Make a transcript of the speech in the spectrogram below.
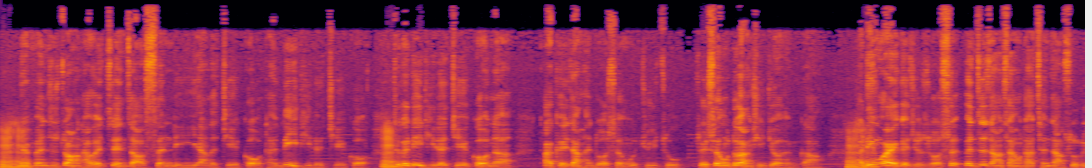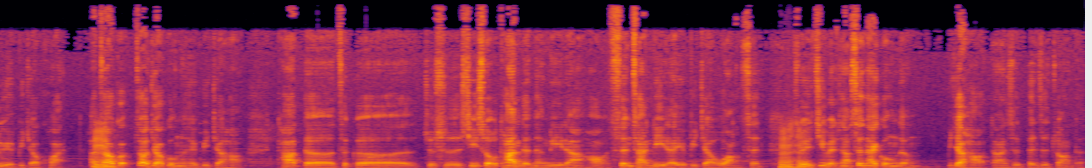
嗯、因为分支状它会建造森林一样的结构，它立体的结构。嗯，这个立体的结构呢，它可以让很多生物居住，所以生物多样性就很高。嗯哼，另外一个就是说，是分支状珊瑚它成长速度也比较快。它造造礁功能也比较好，它的这个就是吸收碳的能力，然后生产力呢也比较旺盛，嗯所以基本上生态功能比较好，当然是分支状的。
